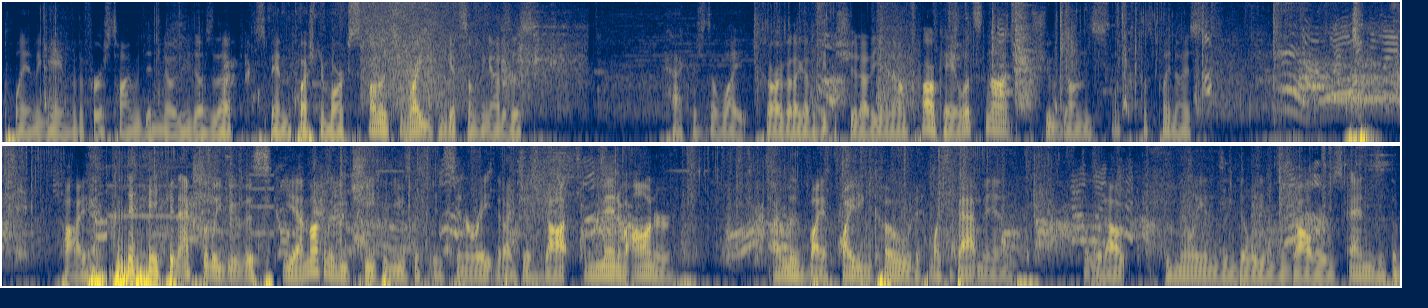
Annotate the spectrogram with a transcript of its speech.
playing the game for the first time who didn't know that he does that. Spam the question marks. Oh, that's right, you can get something out of this. Hacker's Delight. Sorry, but I got to beat the shit out of you now. Okay, let's not shoot guns. Let's, let's play nice. Hi. you can actually do this. Yeah, I'm not to be cheap and use the Incinerate that I just got. I'm a man of honor. I live by a fighting code, like Batman, but without the millions and billions of dollars and the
